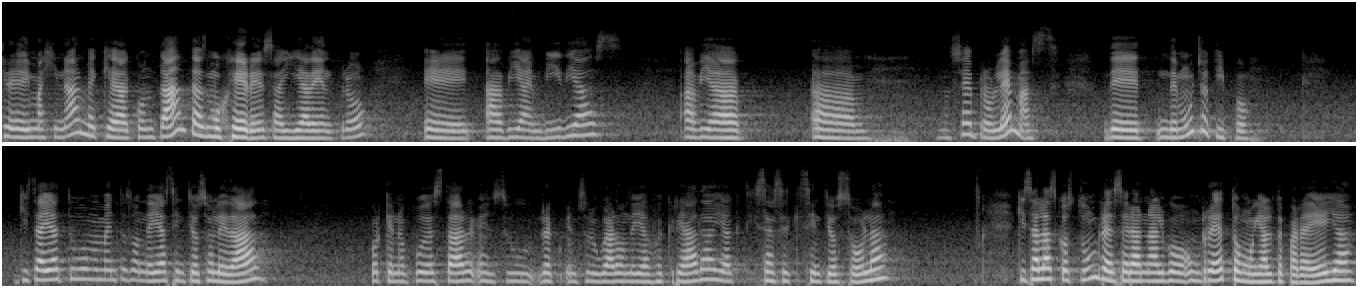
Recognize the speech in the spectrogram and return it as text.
imaginarme que con tantas mujeres ahí adentro eh, había envidias, había, no sé, problemas de, de, mucho tipo. Quizá ella tuvo momentos donde ella sintió soledad porque no pudo estar en su, lugar donde ella fue criada, ya quizás se sintió sola. Quizá las costumbres eran algo, un reto muy alto para ella.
